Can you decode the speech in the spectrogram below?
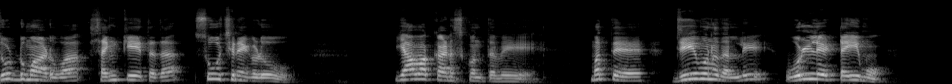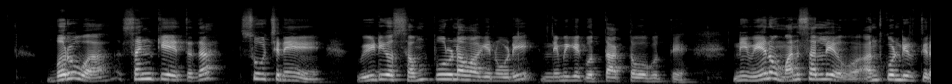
ದುಡ್ಡು ಮಾಡುವ ಸಂಕೇತದ ಸೂಚನೆಗಳು ಯಾವಾಗ ಕಾಣಿಸ್ಕೊತವೆ? ಮತ್ತು ಜೀವನದಲ್ಲಿ ಒಳ್ಳೆ ಟೈಮು ಬರುವ ಸಂಕೇತದ ಸೂಚನೆ, ವಿಡಿಯೋ ಸಂಪೂರ್ಣವಾಗಿ ನೋಡಿ ನಿಮಗೆ ಗೊತ್ತಾಗ್ತಾ ಹೋಗುತ್ತೆ. ನೀವೇನೋ ಮನಸ್ಸಲ್ಲಿ ಅಂದ್ಕೊಂಡಿರ್ತೀರ,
